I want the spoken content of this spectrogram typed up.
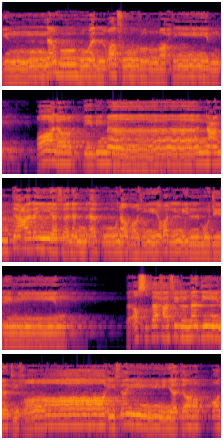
إنه هو الغفور الرحيم. قال رب بما أنعمت علي فلن أكون ظهيرا للمجرمين. فأصبح في المدينة خائفا يترقب.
